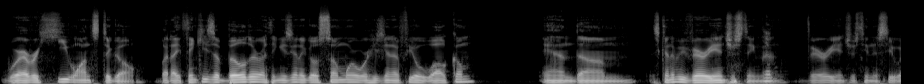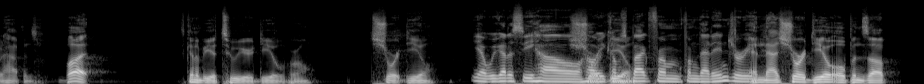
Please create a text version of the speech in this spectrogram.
wherever he wants to go. But I think he's a builder. I think he's going to go somewhere where he's going to feel welcome. And um, it's going to be very interesting, man. Yep. Very interesting to see what happens. But it's going to be a two year deal, bro. Short deal. yeah, we got to see how how he comes deal. back from from that injury. And that short deal opens up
